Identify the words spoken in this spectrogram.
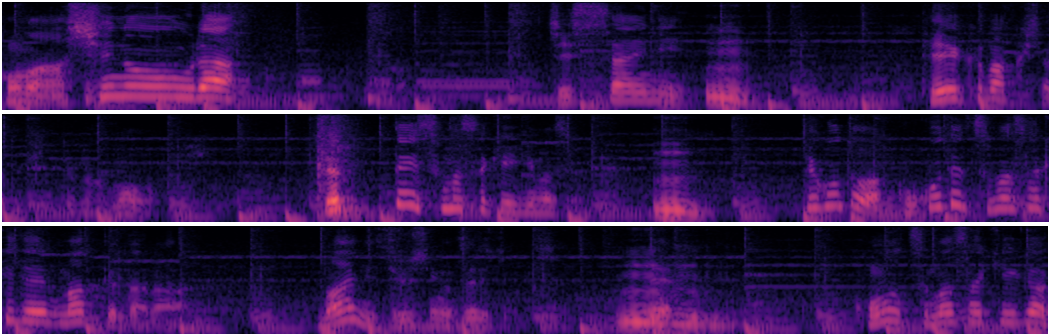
この足の裏実際にうん。テイクバックした時っていうのはもう絶対つま先行きますよね。うん。ってことはここでつま先で待ってたら前に重心がずれちゃうんですよ。でうんうんこのつま先が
